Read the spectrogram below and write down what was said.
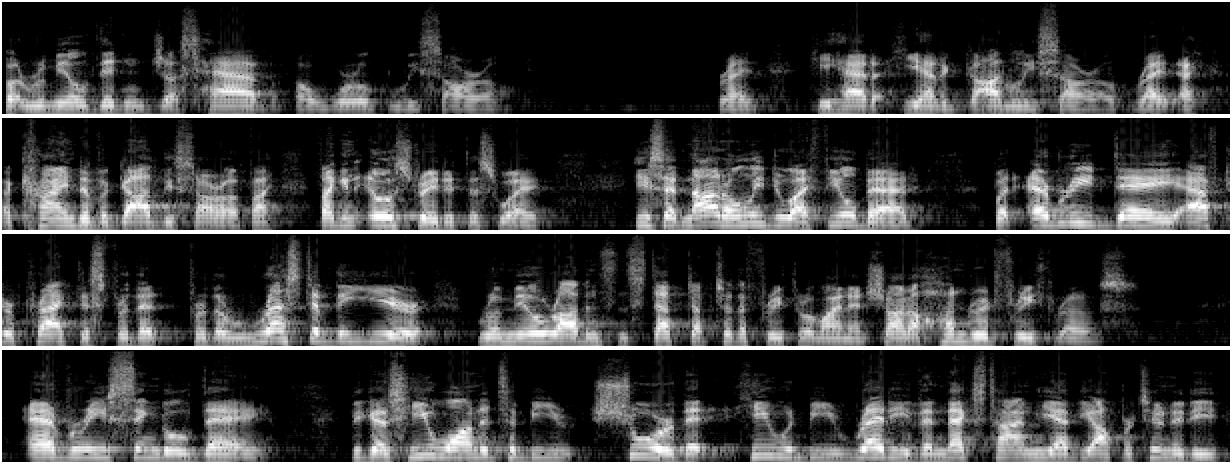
But Rumeal didn't just have a worldly sorrow right? He had, he had a godly sorrow, right? A, a, kind of a godly sorrow. If I, if I can illustrate it this way, he said, Not only do I feel bad, but every day after practice for the, for the rest of the year, Rumeal Robinson stepped up to the free throw line and shot 100 free throws every single day because he wanted to be sure that he would be ready the next time he had the opportunity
